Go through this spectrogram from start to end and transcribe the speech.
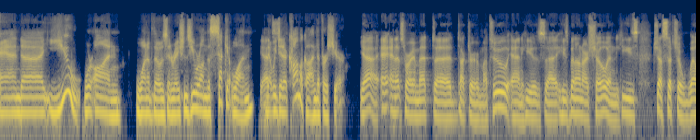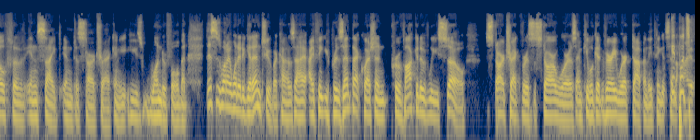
and uh, you were on one of those iterations. You were on the second one Yes. that we did at Comic Con the first year. Yeah, and, and that's where I met uh, Dr. Mattu, and he is uh, he's been on our show, and he's just such a wealth of insight into Star Trek, and he, he's wonderful. But this is what I wanted to get into because I, I think you present that question provocatively so. Star Trek versus Star Wars, and people get very worked up, and they think it's an It puts either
